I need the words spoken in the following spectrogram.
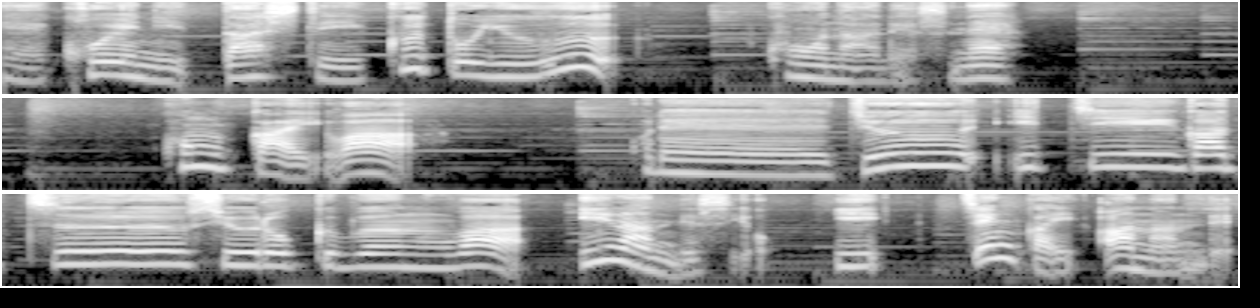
えー、声に出していくというコーナーですね。今回は、これ、11月収録分は、いなんですよ。い。前回、あなんで、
